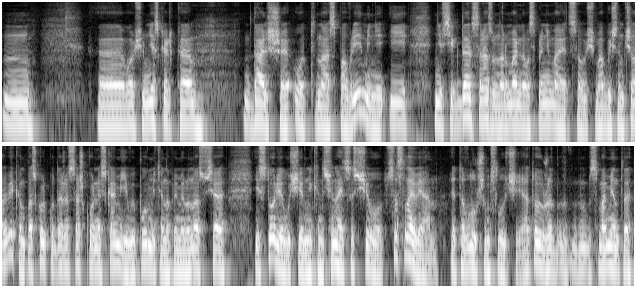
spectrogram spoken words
э, в общем, несколько дальше от нас по времени и не всегда сразу нормально воспринимается, в общем, обычным человеком, поскольку даже со школьной скамьи, вы помните, например, у нас вся история в учебнике начинается с чего? Со славян, это в лучшем случае, а то уже с момента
